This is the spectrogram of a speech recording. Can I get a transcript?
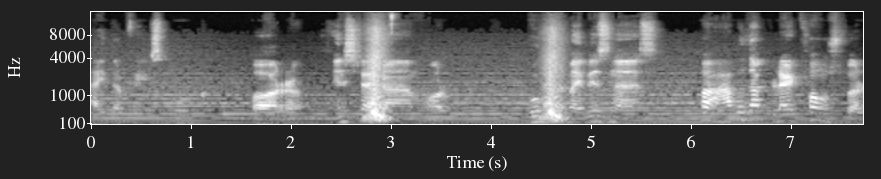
either Facebook or Instagram or Google my business તો આ બધા પ્લેટફોર્મ્સ પર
